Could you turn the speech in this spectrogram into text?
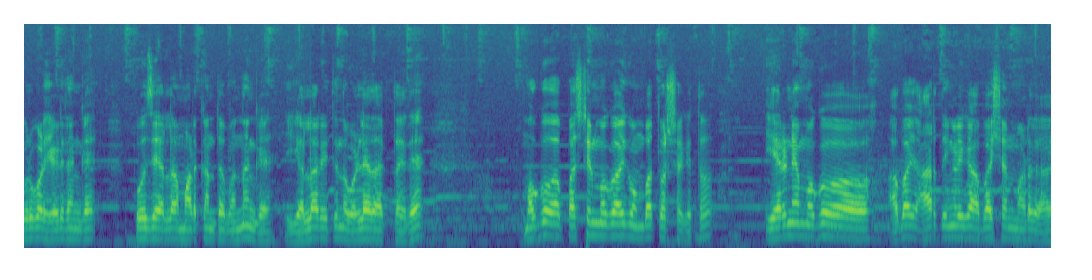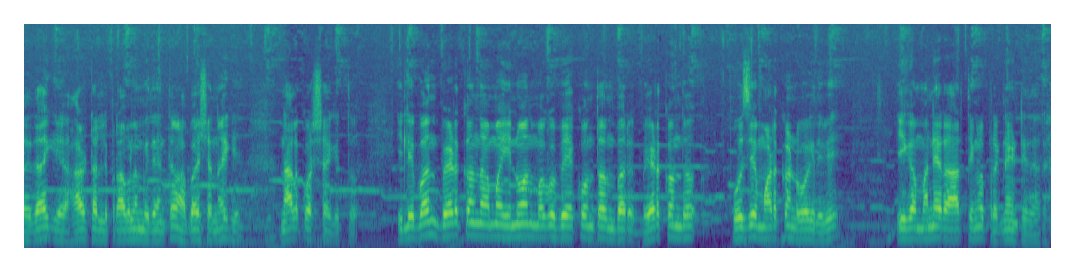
ಗುರುಗಳು ಹೇಳಿದಂಗೆ, ಪೂಜೆ ಎಲ್ಲ ಮಾಡ್ಕೊಂತ ಬಂದಂಗೆ ಈಗ ಎಲ್ಲ ರೀತಿಯಿಂದ ಒಳ್ಳೆಯದಾಗ್ತಾ ಇದೆ. ಮಗು ಫಸ್ಟಿನ ಮಗು ಆಗಿ ಒಂಬತ್ತು ವರ್ಷ ಆಗಿತ್ತು. ಎರಡನೇ ಮಗು ಅಬಾ ಆರು ತಿಂಗಳಿಗೆ ಅಬಾಷನ್ ಮಾಡ, ಇದಾಗಿ ಹಾರ್ಟಲ್ಲಿ ಪ್ರಾಬ್ಲಮ್ ಇದೆ ಅಂತ ಅಬಾಷನ್ ಆಗಿ ನಾಲ್ಕು ವರ್ಷ ಆಗಿತ್ತು. ಇಲ್ಲಿ ಬಂದು ಬೇಡ್ಕೊಂಡು ಅಮ್ಮ ಇನ್ನೊಂದು ಮಗು ಬೇಕು ಅಂತಂದು ಬರ್, ಬೇಡ್ಕೊಂಡು ಪೂಜೆ ಮಾಡ್ಕೊಂಡು ಹೋಗಿದ್ದೀವಿ ಈಗ ಮನೆಯವ್ರು ಆರು ತಿಂಗಳು ಪ್ರೆಗ್ನೆಂಟ್ ಇದ್ದಾರೆ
